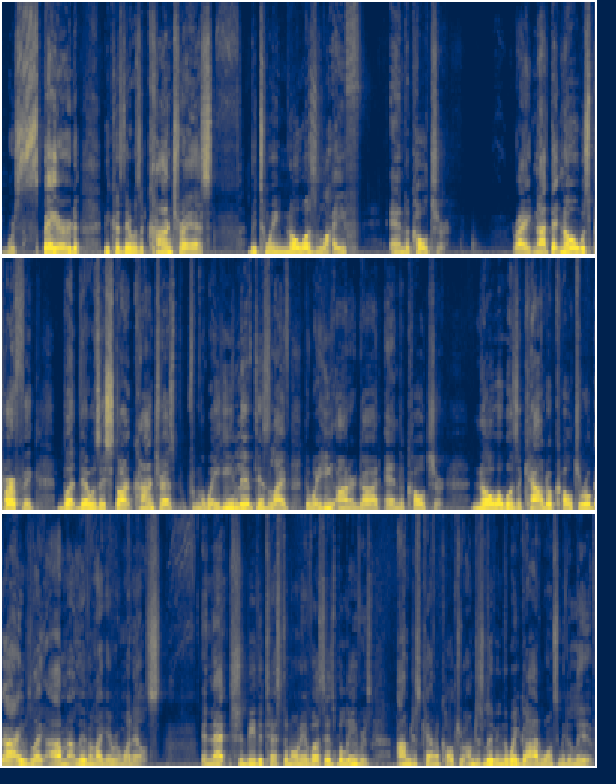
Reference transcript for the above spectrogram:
were spared because there was a contrast between Noah's life and the culture right? Not that Noah was perfect, but there was a stark contrast from the way he lived his life, the way he honored God and the culture. Noah was a countercultural guy. He was like, I'm not living like everyone else. And that should be the testimony of us as believers. I'm just countercultural. I'm just living the way God wants me to live.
